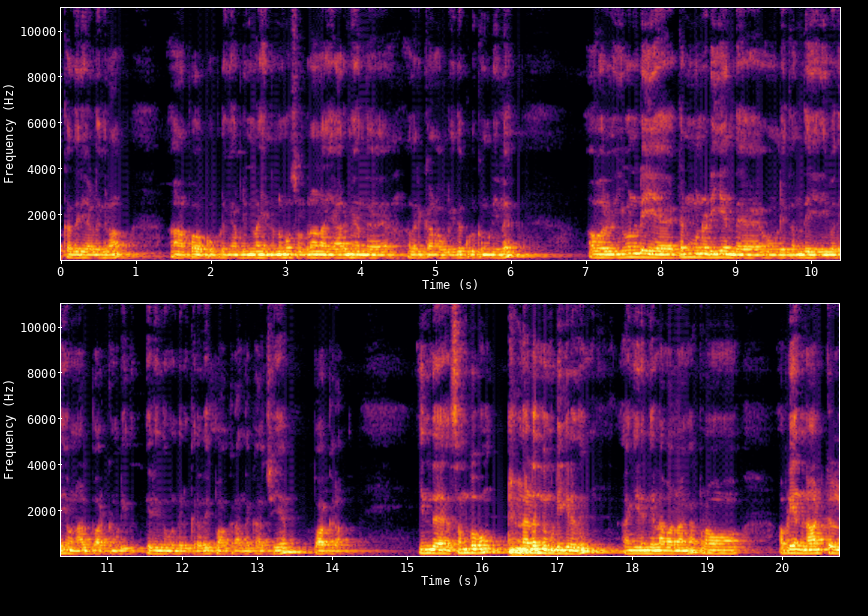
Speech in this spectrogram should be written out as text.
கதறி அழுகிறான். அப்பாவை கூப்பிடுங்க அப்படின்லாம் என்னென்னமோ சொல்கிறான் நான் யாருமே அந்த அதற்கான ஒரு இதை கொடுக்க முடியல. அவர் இவனுடைய கண் முன்னாடியே அந்த அவனுடைய தந்தை எரிவதை அவனால் பார்க்க முடியுது. எரிந்து கொண்டு இருக்கிறதை பார்க்குறான். அந்த காட்சியை பார்க்குறான். இந்த சம்பவம் நடந்து முடிகிறது. அங்கேருந்து எல்லாம் வர்றாங்க. அப்புறம் அப்படியே அந்த நாட்கள்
